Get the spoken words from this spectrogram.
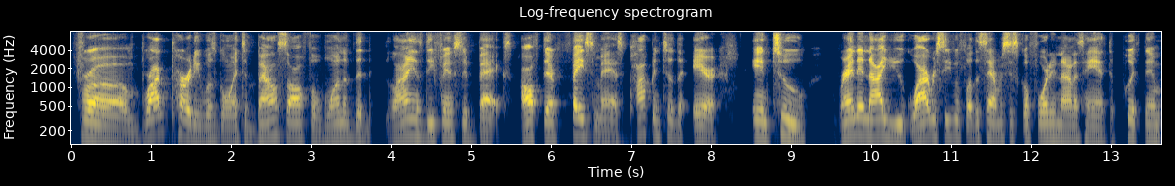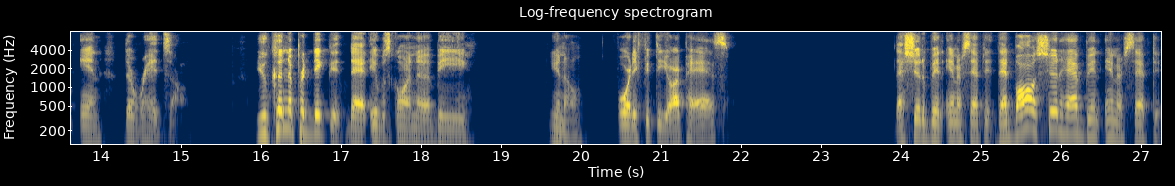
from Brock Purdy was going to bounce off of one of the Lions defensive backs off their face mask, pop into the air into Brandon Aiyuk, wide receiver for the San Francisco 49ers hand to put them in the red zone. You couldn't have predicted that it was going to be, you know, 40, 50 yard pass that should have been intercepted. That ball should have been intercepted.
